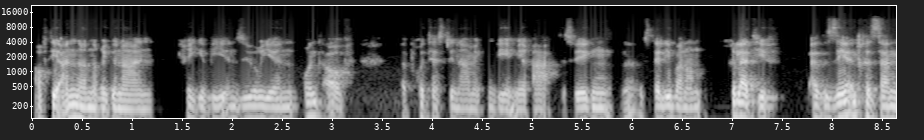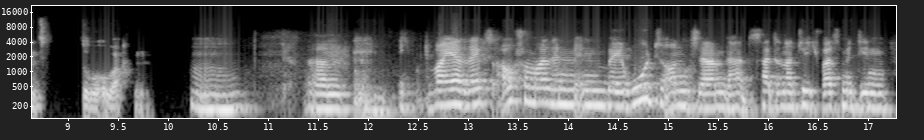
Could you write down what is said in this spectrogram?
auf die anderen regionalen Kriege wie in Syrien und auf äh, Protestdynamiken wie im Irak. Deswegen ne, ist der Libanon relativ also sehr interessant zu beobachten. Mhm. Ähm, ich war ja selbst auch schon mal in, in Beirut und ähm, das hatte natürlich was mit den,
